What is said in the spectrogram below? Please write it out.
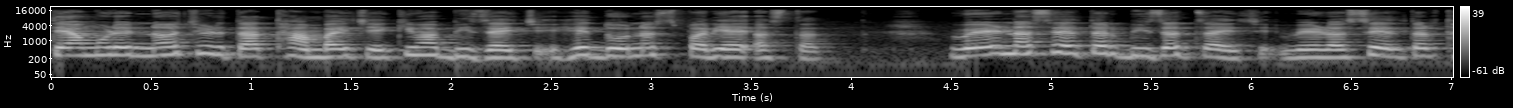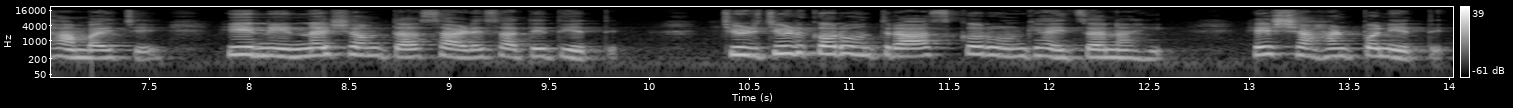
त्यामुळे न चिडता थांबायचे किंवा भिजायचे हे दोनच पर्याय असतात. वेळ नसेल तर भिजत जायचे वेळ असेल तर थांबायचे. ही निर्णय क्षमता साडेसातीत येते. चिडचिड करून त्रास करून घ्यायचा नाही हे शहाणपण येते.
